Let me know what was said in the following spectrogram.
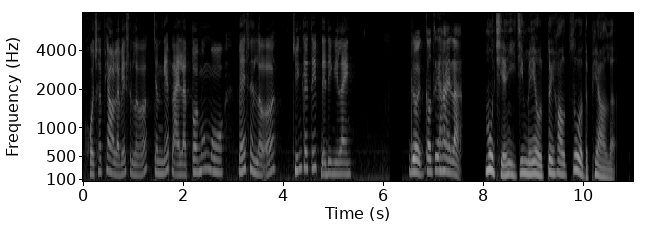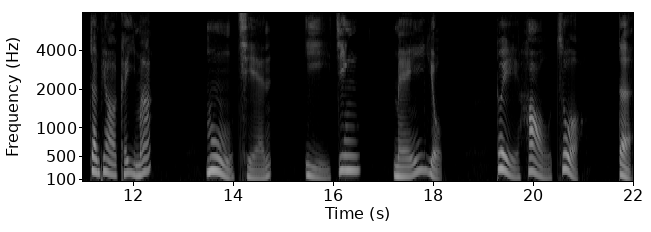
Hồ sơ票 là vé xe lửa. Cho nên ghép lại là tôi muốn mua vé xe lửa chuyến kế tiếp để đi Nghi Lan. Rồi câu thứ hai là 目前已经没有对号座的票了，站票可以吗？目前已经没有 对号座的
